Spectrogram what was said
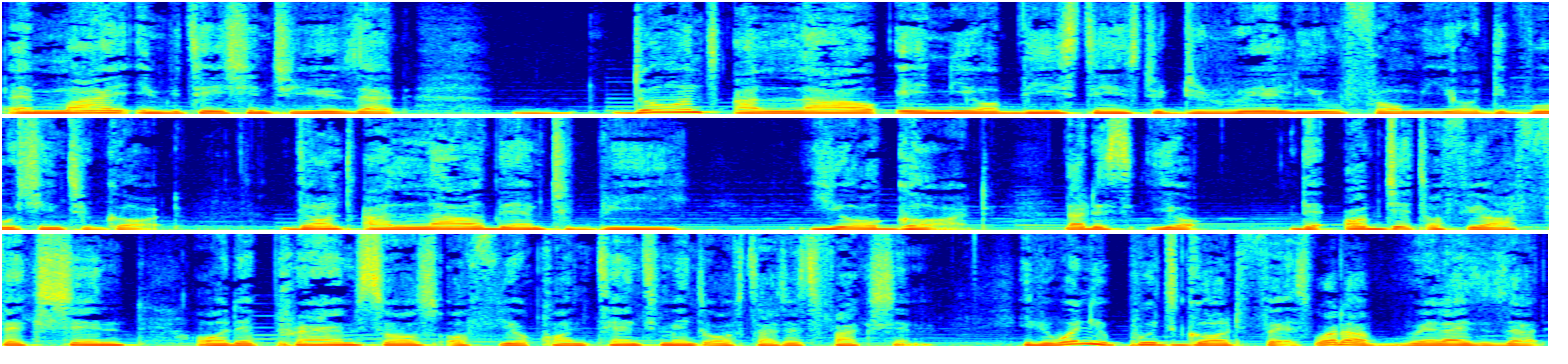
And my invitation to you is that don't allow any of these things to derail you from your devotion to God. Don't allow them to be your God. That is your the object of your affection or the prime source of your contentment or satisfaction. If when you put God first, what I've realized is that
